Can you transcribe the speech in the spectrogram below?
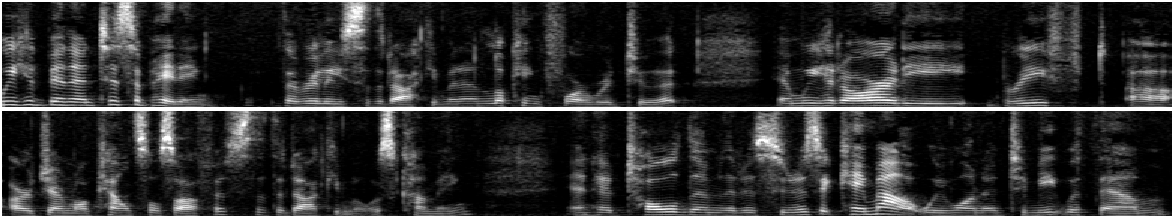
We had been anticipating the release of the document and looking forward to it. And we had already briefed uh, our general counsel's office that the document was coming and had told them that as soon as it came out, we wanted to meet with them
